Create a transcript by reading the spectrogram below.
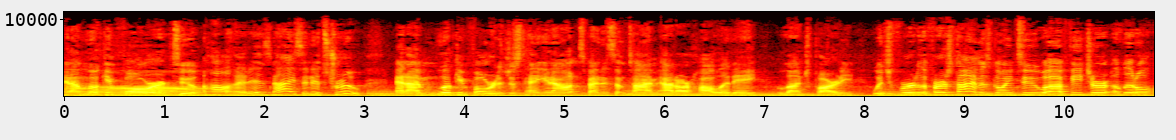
and I'm looking forward to. Oh, that is nice, and it's true. And I'm looking forward to just hanging out and spending some time at our holiday lunch party, which for the first time is going to uh, feature a little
